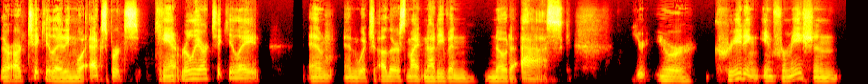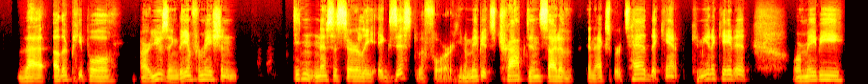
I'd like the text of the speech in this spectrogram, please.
they're articulating what experts can't really articulate and and which others might not even know to ask. You're, you're creating information that other people are using. The information didn't necessarily exist before. You know maybe it's trapped inside of an expert's head they can't communicate it or maybe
